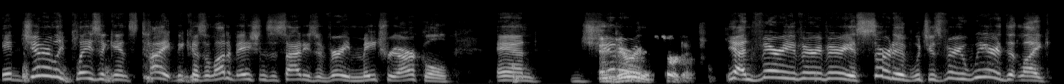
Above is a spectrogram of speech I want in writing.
it generally plays against type because a lot of Asian societies are very matriarchal and And generally very assertive. Yeah, and very, very, very assertive, which is very weird that like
